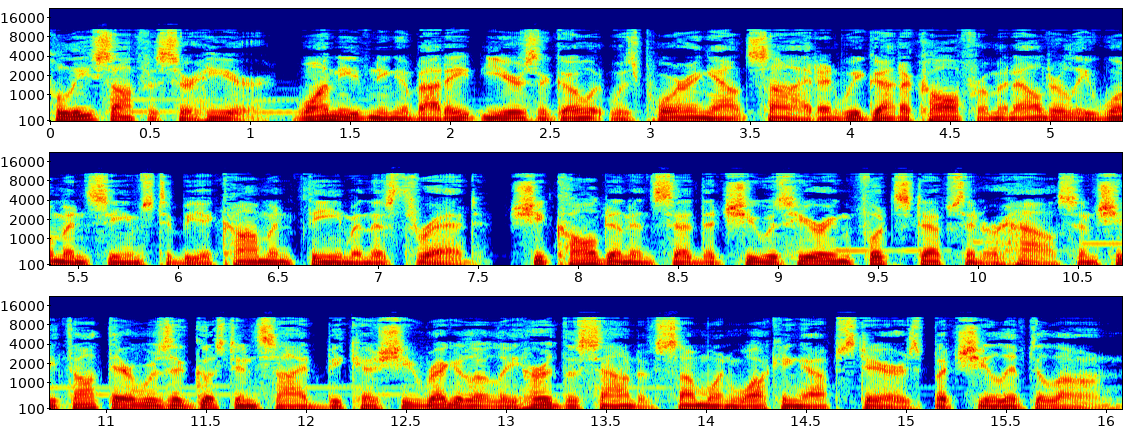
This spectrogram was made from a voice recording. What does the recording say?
Police officer here. One evening about 8 years ago it was pouring outside and we got a call from an elderly woman seems to be a common theme in this thread. She called in and said that she was hearing footsteps in her house and she thought there was a ghost inside because she regularly heard the sound of someone walking upstairs but she lived alone.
